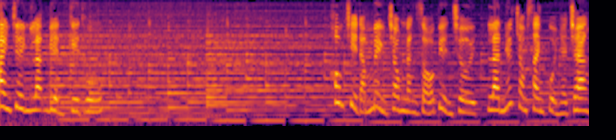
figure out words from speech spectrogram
Hành trình lặn biển kỳ thú Không chỉ đắm mình trong nắng gió biển trời là nước trong xanh của Nha Trang,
